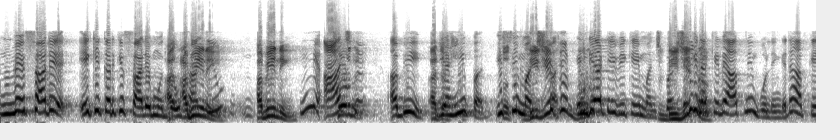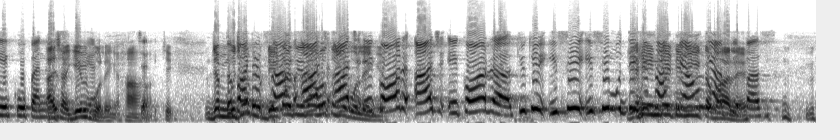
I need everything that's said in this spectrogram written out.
मैं सारे एक एक करके सारे मुद्दे अभी नहीं अभी नहीं। नहीं, आज। अभी अच्छा, यहीं पर तो इसी मंच पर इंडिया टीवी के ही मंच पर। लेकिन अकेले आप नहीं बोलेंगे ना आपके एक को पैनल अच्छा ये भी बोलेंगे हाँ हाँ ठीक। जब तो मुझे डेटा देना हो आज तो ये आज एक और आज एक और क्योंकि इसी इसी मुद्दे के साथ मैं आऊँगी आपके पास।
